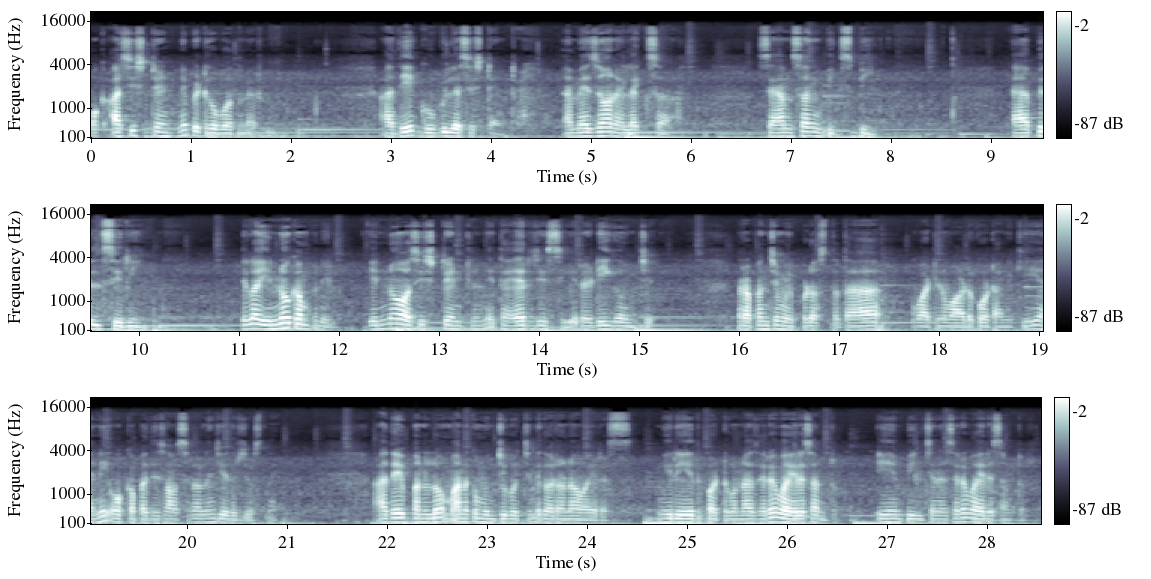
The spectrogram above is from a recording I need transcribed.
ఒక అసిస్టెంట్ని పెట్టుకోబోతున్నారు. అదే Google assistant Amazon Alexa Samsung Bixby. Apple Siri ఇలా ఎన్నో కంపెనీలు ఎన్నో అసిస్టెంట్లని తయారు చేసి రెడీగా ఉంచే ప్రపంచం ఎప్పుడు వస్తుందా వాటిని వాడుకోవడానికి అని ఒక పది సంవత్సరాల నుంచి ఎదురు చూస్తున్నాయి. అదే పనిలో మనకు ముంచుకొచ్చింది కరోనా వైరస్. మీరు ఏది పట్టుకున్నా సరే వైరస్ అంటారు. ఏం పీల్చినా సరే వైరస్ అంటారు.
